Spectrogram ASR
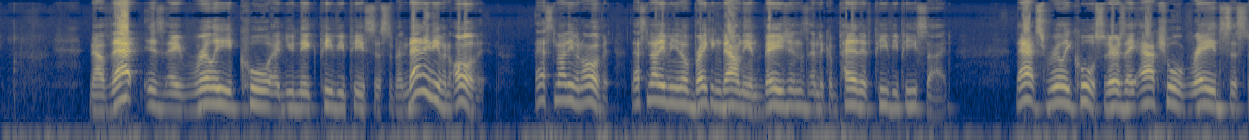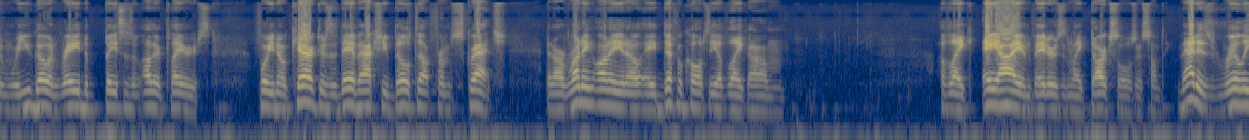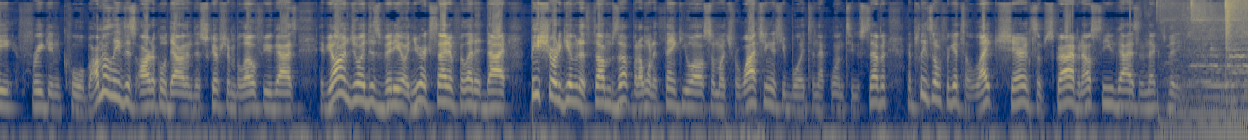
Now that is a really cool and unique PvP system, and that ain't even all of it. That's not even all of it. That's not even, you know, breaking down the invasions and the competitive PvP side. That's really cool. So there's a actual raid system where you go and raid the bases of other players for, you know, characters that they have actually built up from scratch that are running on a, you know, a difficulty of like um of like AI invaders in like Dark Souls or something. That is really freaking cool. But I'm gonna leave this article down in the description below for you guys. If y'all enjoyed this video and you're excited for Let It Die, be sure to give it a thumbs up. But I want to thank you all so much for watching. It's your boy Tennek127, and please don't forget to like, share, and subscribe. And I'll see you guys in the next video.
